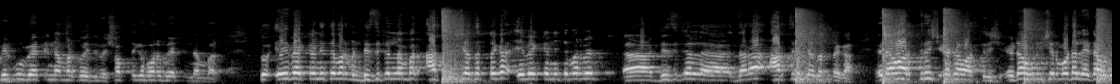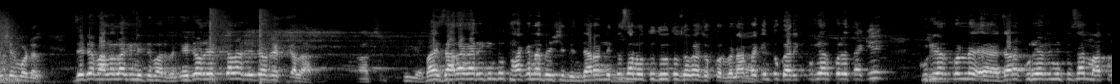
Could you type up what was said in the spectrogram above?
মিরপুর ব্যাটারি নাম্বার করে দিবে সব থেকে বড় ব্যাটারি নাম্বার তো এই ব্যাগটা নিতে পারবেন ডিজিটাল নাম্বার আটত্রিশ হাজার টাকা। এই ব্যাগটা নিতে পারবেন ডিজিটাল যারা আটত্রিশ হাজার টাকা। এটাও আটত্রিশ এটাও আটত্রিশ। এটা উনিশের মডেল এটা উনিশের মডেল যেটা ভালো লাগে নিতে পারবেন। এটাও রেড কালার এটাও রেড কালার আচ্ছা ঠিক আছে। ভাই যারা গাড়ি কিন্তু থাকে না বেশি দিন যারা নিতে চান অতি দ্রুত যোগাযোগ করবেন। আমরা কিন্তু গাড়ি কুরিয়ার করে থাকি কুরিয়ার করলে যারা কুরিয়ারে নিতে চান মাত্র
